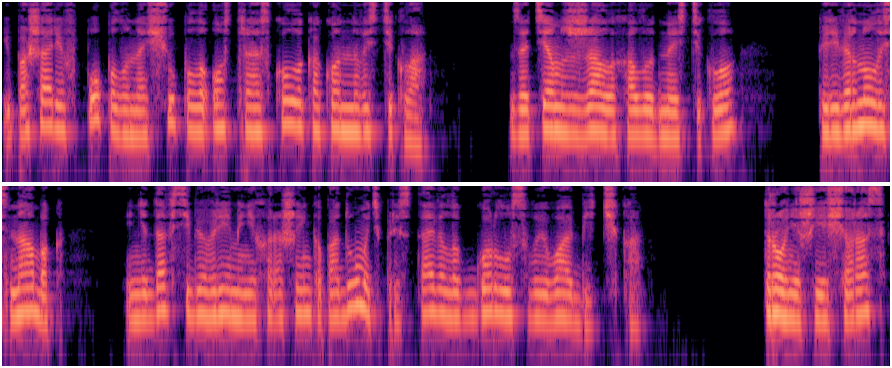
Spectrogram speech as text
и, пошарив по полу, нащупала острый осколок оконного стекла. Затем сжала холодное стекло, перевернулась на бок и, не дав себе времени хорошенько подумать, приставила к горлу своего обидчика. «Тронешь еще раз,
